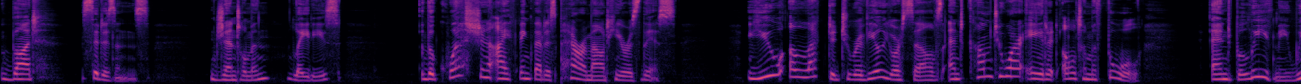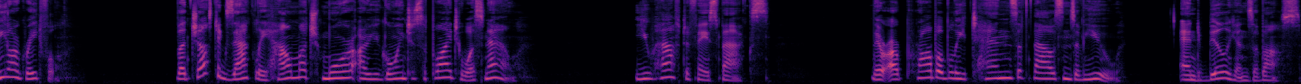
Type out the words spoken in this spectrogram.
But, citizens, gentlemen, ladies, the question I think that is paramount here is this you elected to reveal yourselves and come to our aid at Ultima Thule, and believe me, we are grateful. But just exactly how much more are you going to supply to us now? You have to face facts. There are probably tens of thousands of you, and billions of us.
